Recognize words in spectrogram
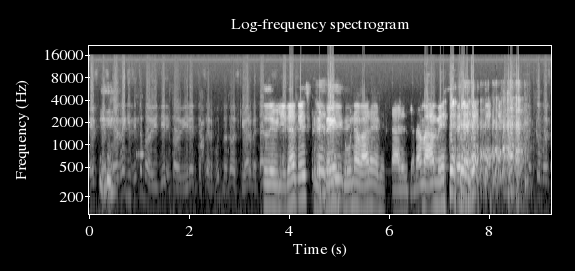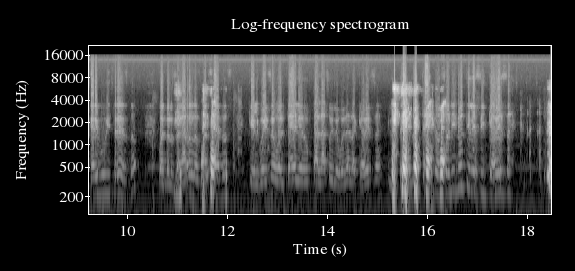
Es, es, es requisito para vivir, para vivir en tercer mundo, ¿no? Esquivar metal. Tu debilidad es que le Sí, pegues güey. con una vara de metales. Que no mames. Como Scary Movie 3, ¿no? Cuando los agarran los marcianos, que el güey se voltea y le da un palazo y le vuela la cabeza. Y los de, "No tengo, son inútiles sin cabeza. en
